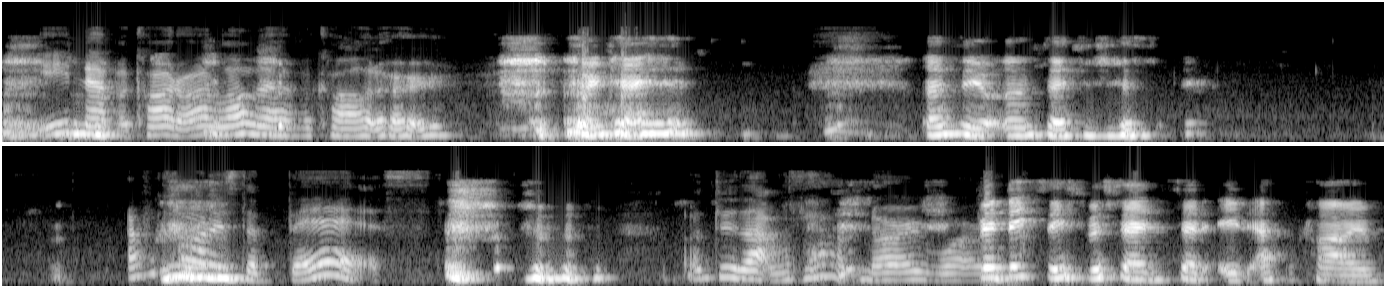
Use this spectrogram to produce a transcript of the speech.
Eat an avocado. I love avocado. okay. Let's see what the message is. Avocado is the best. I'll do that without no worries. Fifty-six percent said eat avocado.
